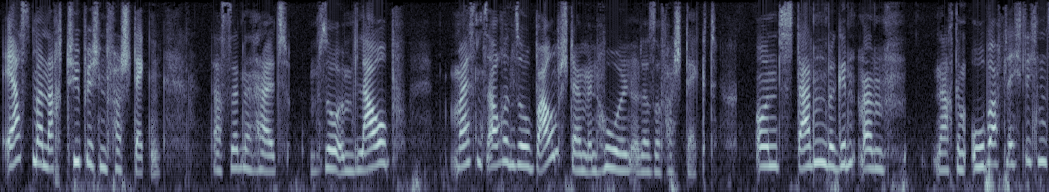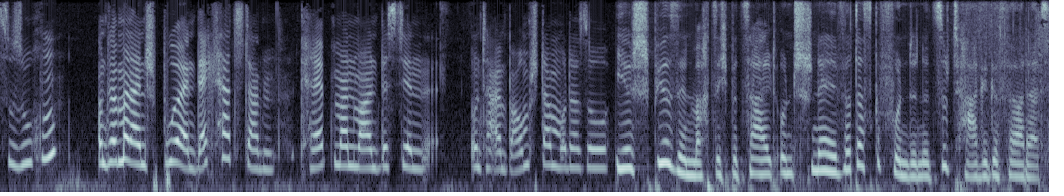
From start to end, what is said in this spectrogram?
erstmal nach typischen Verstecken. Das sind dann halt so im Laub, meistens auch in so Baumstämmen in Hohlen oder so versteckt. Und dann beginnt man nach dem Oberflächlichen zu suchen. Und wenn man eine Spur entdeckt hat, dann gräbt man mal ein bisschen unter einem Baumstamm oder so. Ihr Spürsinn macht sich bezahlt und schnell wird das Gefundene zutage gefördert.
